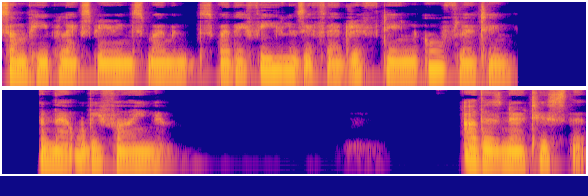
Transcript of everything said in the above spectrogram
Some people experience moments where they feel as if they're drifting or floating, and that will be fine. Others notice that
